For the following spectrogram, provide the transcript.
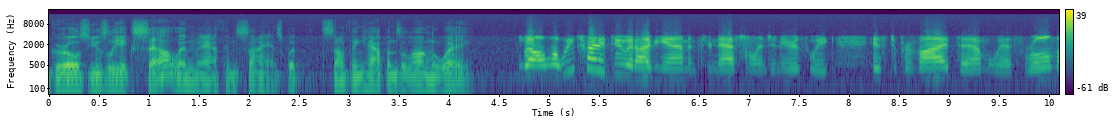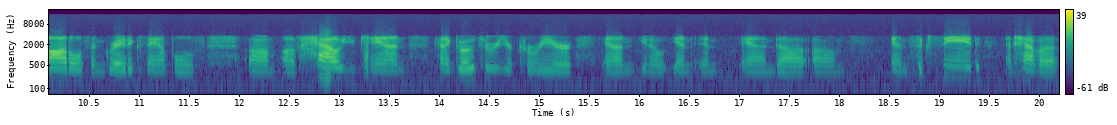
girls usually excel in math and science, but something happens along the way. Well, what we try to do at IBM and through National Engineers Week is to provide them with role models and great examples um, of how you can kind of go through your career and you know and and and uh, um, and succeed and have a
